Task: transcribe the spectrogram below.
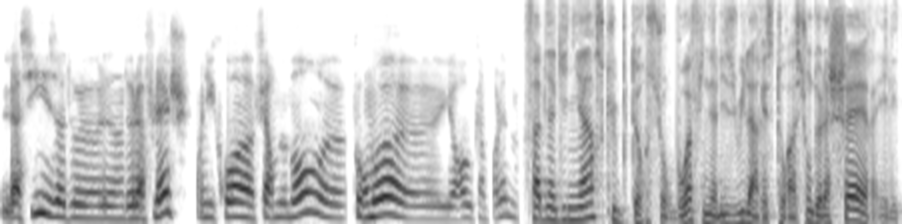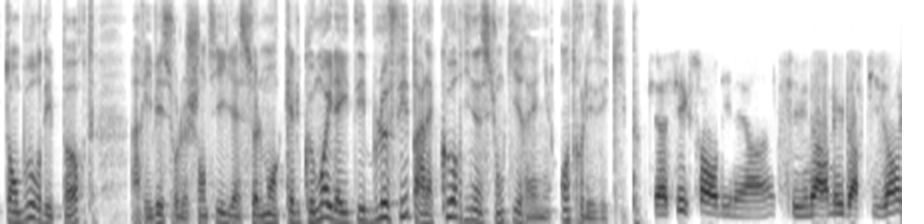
l'assise de, de la flèche on y croit fermement. Euh, pour moi, euh, il n'y aura aucun problème. Fabien Guignard, sculpteur sur bois, finalise lui la restauration de la chair et les tambours des portes. Arrivé sur le chantier il y a seulement quelques mois, il a été bluffé par la coordination qui règne entre les équipes. C'est assez extraordinaire. Hein. C'est une armée d'artisans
